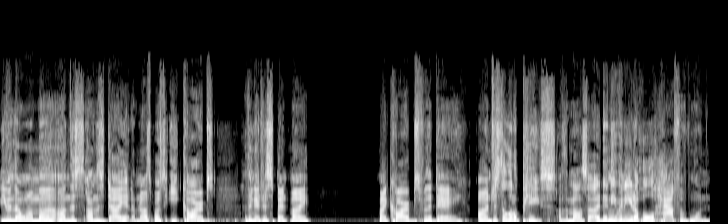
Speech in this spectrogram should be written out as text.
even though I'm uh, on this on this diet, I'm not supposed to eat carbs. I think I just spent my my carbs for the day on just a little piece of the malasada. I didn't even eat a whole half of one.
